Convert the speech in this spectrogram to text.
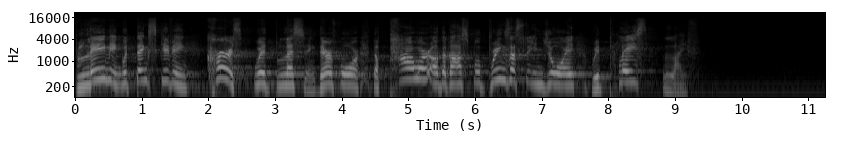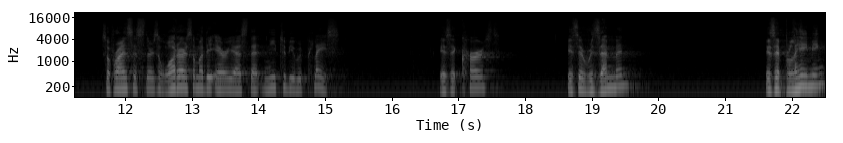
blaming with thanksgiving, curse with blessing. Therefore, the power of the gospel brings us to enjoy replaced life. So, for instance, what are some of the areas that need to be replaced? Is it curse? Is it resentment? Is it blaming?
